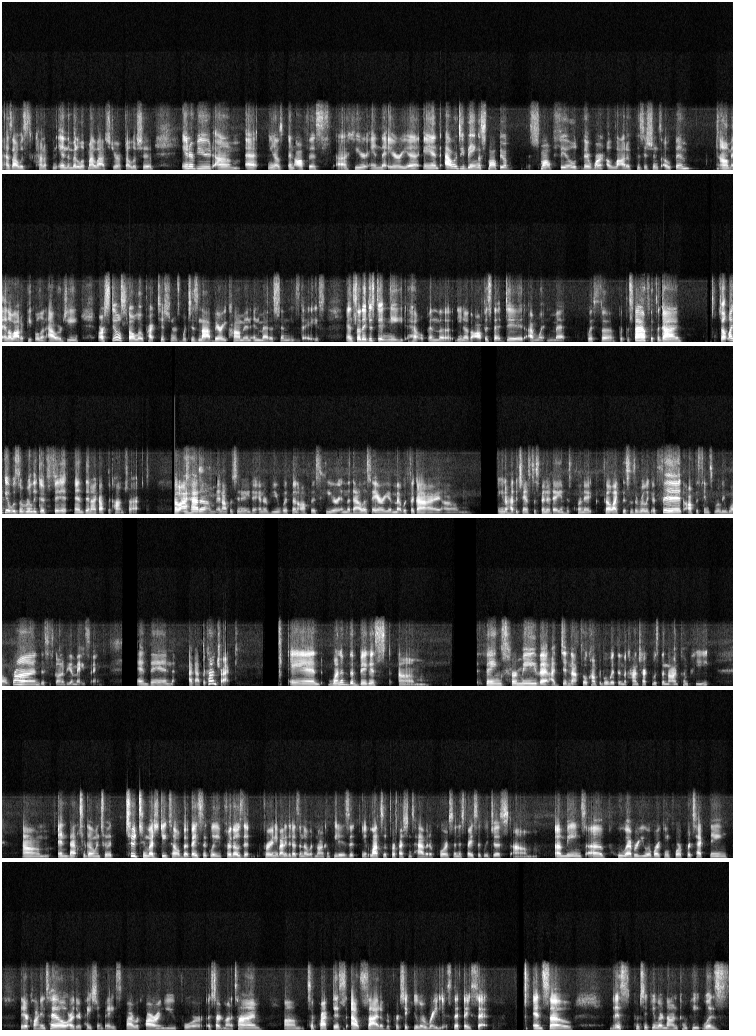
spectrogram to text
as I was kind of in the middle of my last year of fellowship. Interviewed um, at you know an office uh, here in the area, and allergy being a small field, small field, there weren't a lot of positions open. Um, and a lot of people in allergy are still solo practitioners, which is not very common in medicine these days. And so they just didn't need help. And the you know the office that did i went and met with the with the staff with the guy. Felt like it was a really good fit and then i got the contract. So i had um, an opportunity to interview with an office here in the dallas area met with the guy um, you know had the chance to spend a day in his clinic felt like this is a really good fit the office seems really well run this is going to be amazing and then i got the contract and one of the biggest um, things for me that I did not feel comfortable with in the contract was the non compete. Um, and not to go into it too too much detail, but basically, for those that for anybody that doesn't know what a non compete is, it you know, lots of professions have it, of course, and it's basically just um, a means of whoever you are working for protecting their clientele or their patient base by requiring you for a certain amount of time um, to practice outside of a particular radius that they set. And so this particular non compete was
